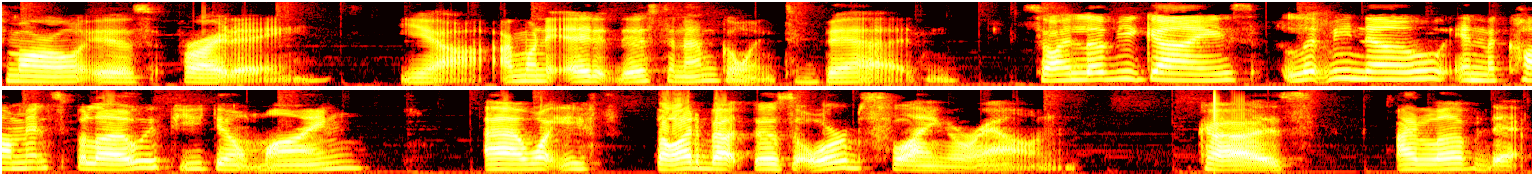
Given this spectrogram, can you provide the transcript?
Tomorrow is Friday. Yeah, I'm going to edit this and I'm going to bed. So I love you guys. Let me know in the comments below if you don't mind uh, what you thought about those orbs flying around because I loved it.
